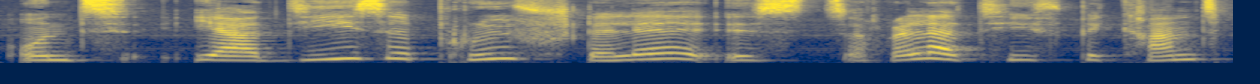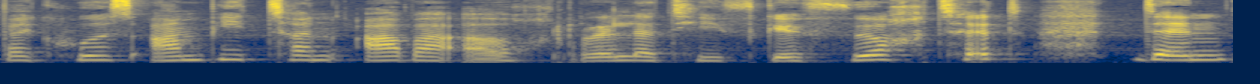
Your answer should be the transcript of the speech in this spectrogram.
Und ja, diese Prüfstelle ist relativ bekannt bei Kursanbietern, aber auch relativ gefürchtet, denn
